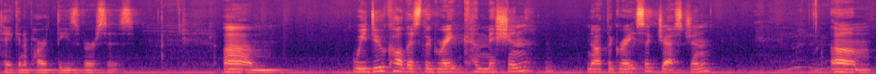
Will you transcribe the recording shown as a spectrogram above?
taking apart these verses. Um, we do call this the Great Commission, not the Great Suggestion. Um,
